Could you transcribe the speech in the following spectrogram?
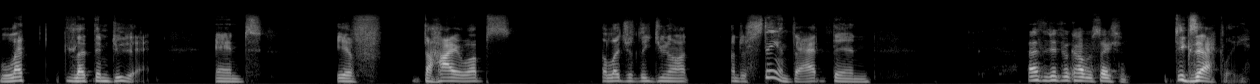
let let them do that and if the higher ups allegedly do not understand that, then that's a different conversation. Exactly.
